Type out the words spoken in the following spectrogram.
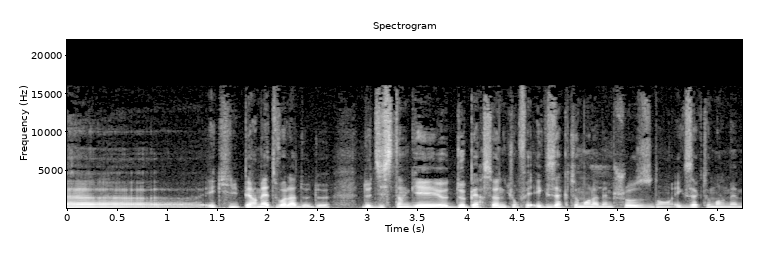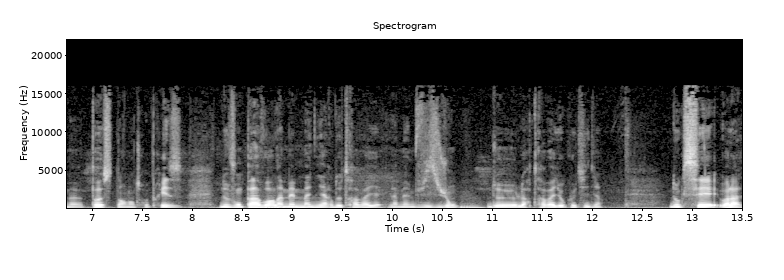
Euh, et qui permettent voilà, de, de, de, distinguer euh, deux personnes qui ont fait exactement la même chose dans exactement le même poste dans l'entreprise, ne vont pas avoir la même manière de travailler, la même vision de leur travail au quotidien. Donc c'est voilà,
